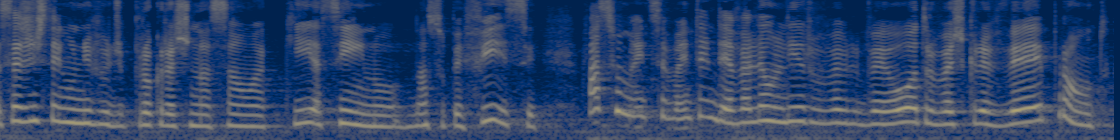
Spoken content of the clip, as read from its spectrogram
se, a gente tem um nível de procrastinação aqui, assim, no, na superfície, facilmente você vai entender. Vai ler um livro, vai ver outro, vai escrever e pronto.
